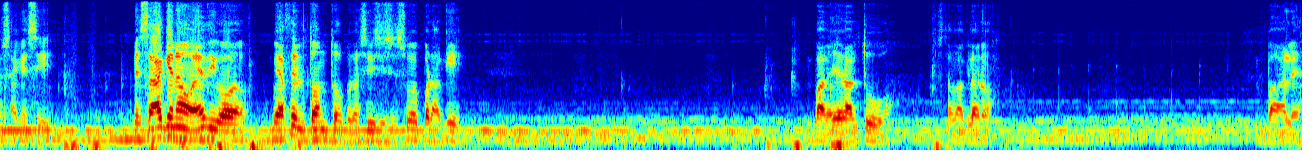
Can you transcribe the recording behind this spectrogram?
O sea que sí. Pensaba que no, ¿eh? Digo, voy a hacer el tonto, pero sí, sí, se sube por aquí. Vale, ya era el tubo. Estaba claro. Vale.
